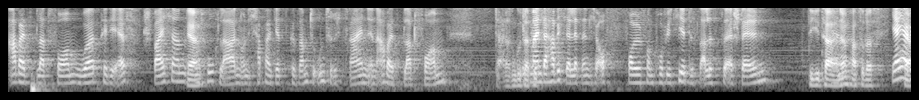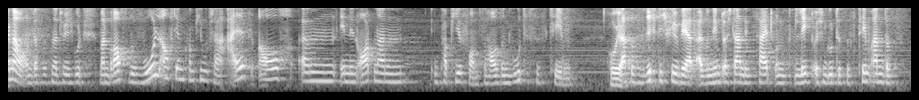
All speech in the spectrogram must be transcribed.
Arbeitsplattform, Word, PDF speichern ja. und hochladen. Und ich habe halt jetzt gesamte Unterrichtsreihen in Arbeitsplattform. Ja, das ist ein guter Ich meine, da habe ich ja letztendlich auch voll von profitiert, das alles zu erstellen. Digital, ne? Hast du das? Ja, ja, ja, genau. Und das ist natürlich gut. Man braucht sowohl auf dem Computer als auch ähm, in den Ordnern in Papierform zu Hause ein gutes System. Oh ja. Das ist richtig viel wert. Also nehmt euch dann die Zeit und legt euch ein gutes System an. Das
